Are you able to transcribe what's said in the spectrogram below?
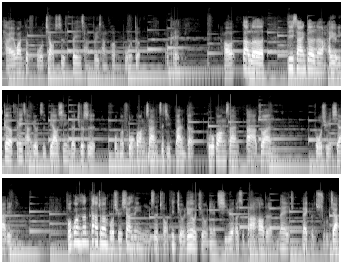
台湾的佛教是非常非常蓬勃的。OK，好，到了第三个呢，还有一个非常有指标性的，就是我们佛光山自己办的佛光山大专佛学夏令营。佛光山大专佛学夏令营是从一九六九年七月二十八号的那那个暑假。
